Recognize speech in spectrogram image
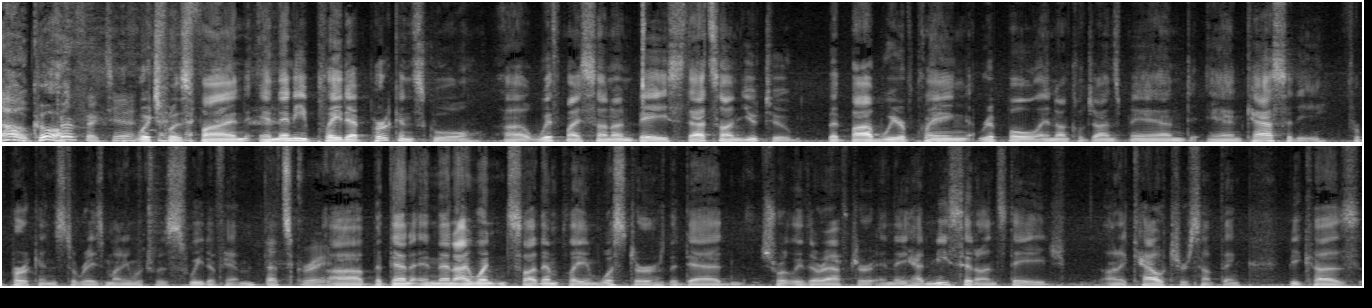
Oh, cool. Perfect. Yeah. which was fun. And then he played at Perkins School uh, with my son on bass. That's on YouTube. But Bob Weir playing Ripple and Uncle John's band and Cassidy for Perkins to raise money, which was sweet of him. That's great. Uh, but then, and then I went and saw them play in Worcester, the Dead, shortly thereafter, and they had me sit on stage on a couch or something because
